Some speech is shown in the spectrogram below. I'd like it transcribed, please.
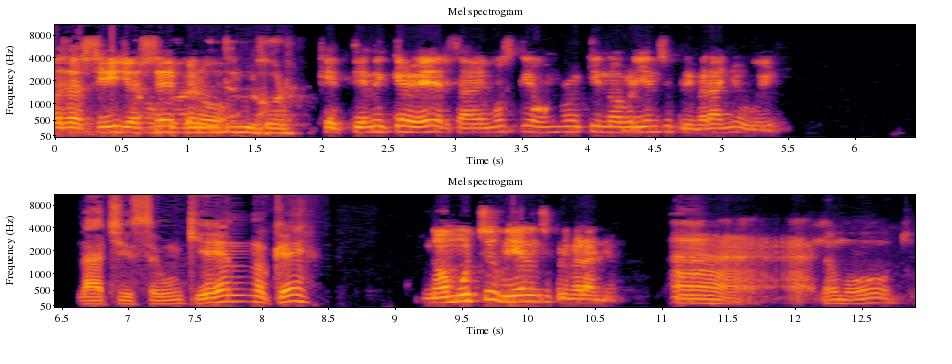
O sea, sí, yo sé, pero mejor. ¿qué tiene que ver? Sabemos que un rookie no brilla en su primer año, güey. La chis, ¿según quién o qué? No muchos brillan en su primer año. Ah, no mucho.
